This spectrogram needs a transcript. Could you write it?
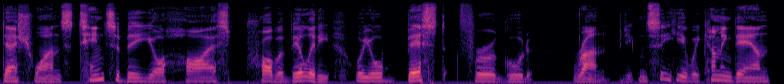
dash ones tend to be your highest probability or your best for a good run. But you can see here we're coming down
